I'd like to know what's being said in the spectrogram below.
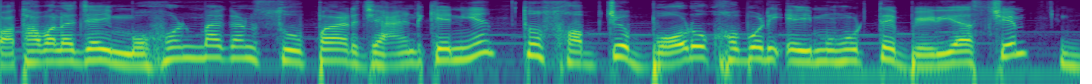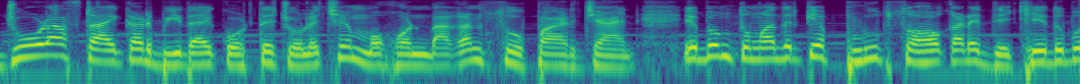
কথা বলা যায় মোহনবাগান সুপার জায়ান্টকে নিয়ে, তো সবচেয়ে বড় খবর এই মুহূর্তে বেরিয়ে আসছে, জোড়া স্ট্রাইকার বিদায় করতে চলেছে মোহনবাগান সুপার জায়ান্ট। এবং তোমাদেরকে প্রুফ সহকারে দেখিয়ে দেবো,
